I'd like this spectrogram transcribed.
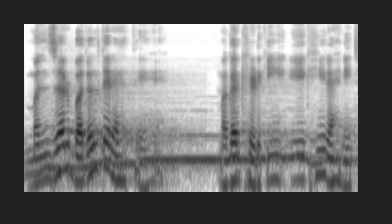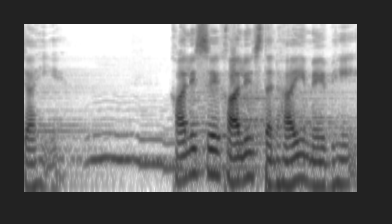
منظر بدلتے رہتے ہیں، مگر کھڑکی ایک ہی رہنی چاہیے۔ خالص سے خالص تنہائی میں بھی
